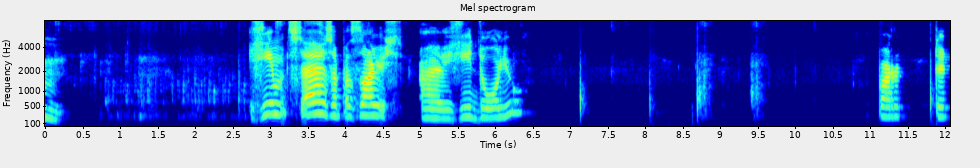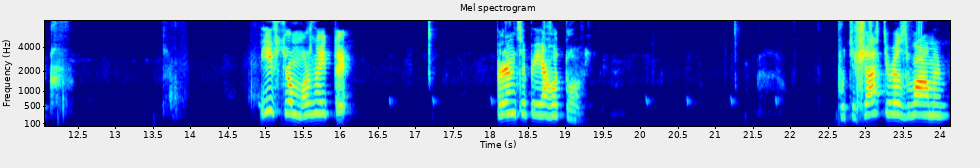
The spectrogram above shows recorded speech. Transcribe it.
М. Їм це запасаюсь е, їдою. Партик. І все, можна йти. В принципі, я готовий. Путешествие з вами.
